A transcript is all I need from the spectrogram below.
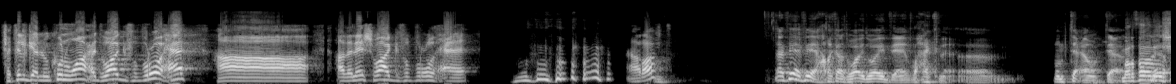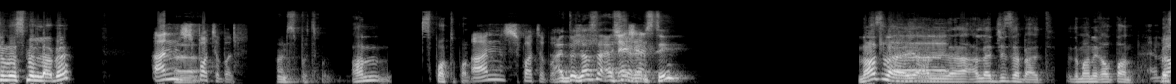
فتلقى انه يكون واحد واقف بروحه ها هذا ليش واقف بروحه؟ عرفت؟ فيها فيها حركات وايد وايد يعني ضحكنا. آه، ممتعة ممتعة. مرة ثانية شنو اسم اللعبة؟ انسبوتبل انسبوتبل انسبوتبل انسبوتبل نازله على شيء غير Steam؟ نازلة آه. على الاجهزه بعد إذا ماني غلطان. بس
